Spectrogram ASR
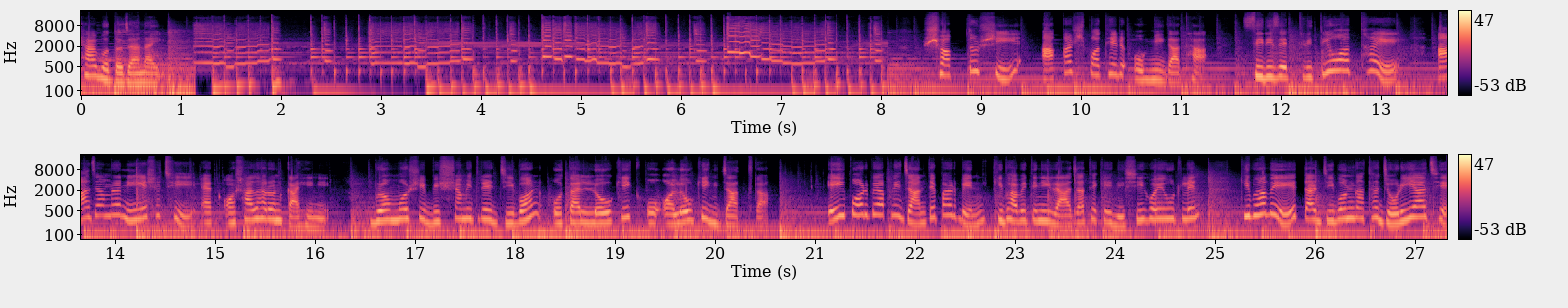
স্বাগত জানাই। সপ্তর্ষি আকাশপথের অগ্নিগাথা। সিরিজের তৃতীয় অধ্যায়ে আজ আমরা নিয়ে এসেছি এক অসাধারণ কাহিনী, ব্রহ্মর্ষি বিশ্বামিত্রের জীবন ও তার লৌকিক ও অলৌকিক যাত্রা। এই পর্বে আপনি জানতে পারবেন কীভাবে তিনি রাজা থেকে ঋষি হয়ে উঠলেন, কীভাবে তার জীবনগাথা জড়িয়ে আছে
